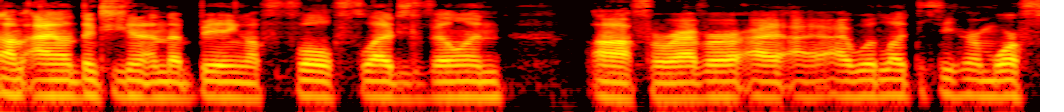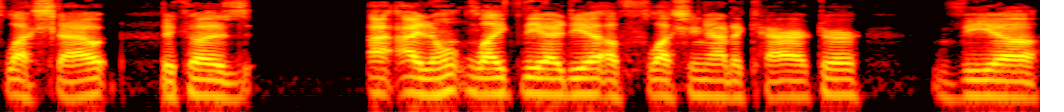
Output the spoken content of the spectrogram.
Um, I don't think she's going to end up being a full fledged villain uh, forever. I, I, I, would like to see her more fleshed out because I, I don't like the idea of fleshing out a character via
